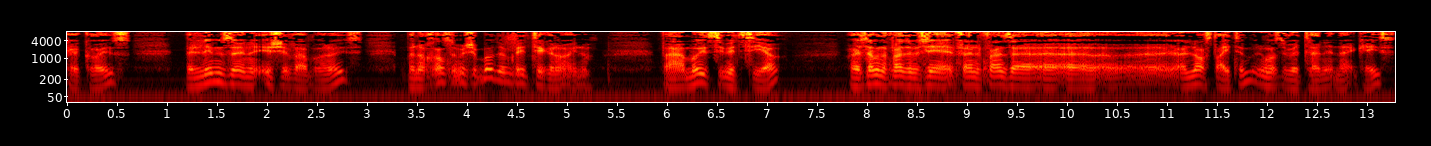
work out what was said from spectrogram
kakois velimzo in ishe vabonis benachos mishabodim beitikan oinum Right, someone finds a, finds a, a, a, lost item and wants to return it in that case,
